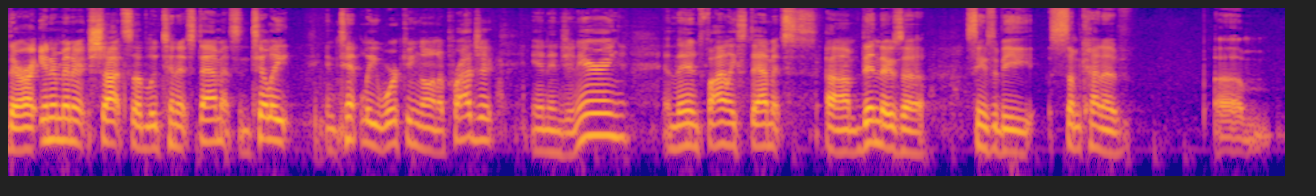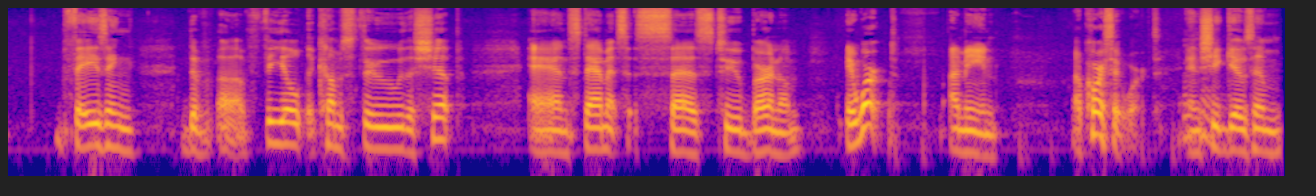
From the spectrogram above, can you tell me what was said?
There are intermittent shots of Lieutenant Stamets and Tilly intently working on a project in engineering, and then finally Stamets. Um, then there's a seems to be some kind of um, phasing the uh, field that comes through the ship, and Stamets says to Burnham, "It worked. I mean, of course it worked." And she gives him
